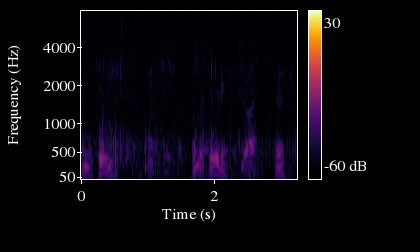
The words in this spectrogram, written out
I'm recording. I'm recording. You are? Yeah.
